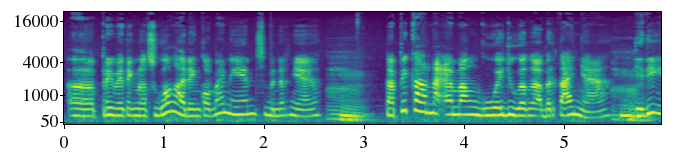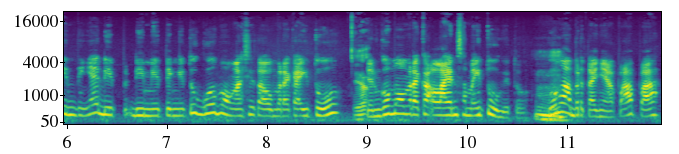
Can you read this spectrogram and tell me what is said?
uh, pre meeting notes gue nggak ada yang komenin sebenarnya hmm, tapi karena emang gue juga nggak bertanya hmm, jadi intinya di di meeting itu gue mau ngasih tahu mereka itu Ya. dan gue mau mereka align sama itu gitu Hmm. gue nggak bertanya apa-apa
